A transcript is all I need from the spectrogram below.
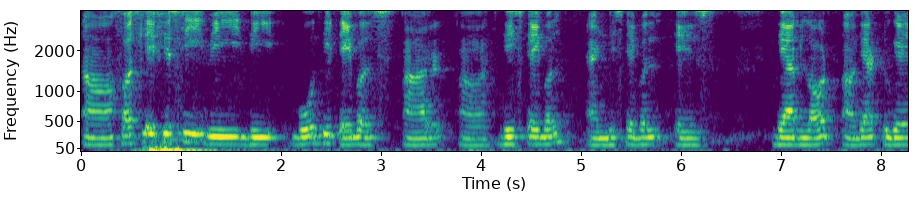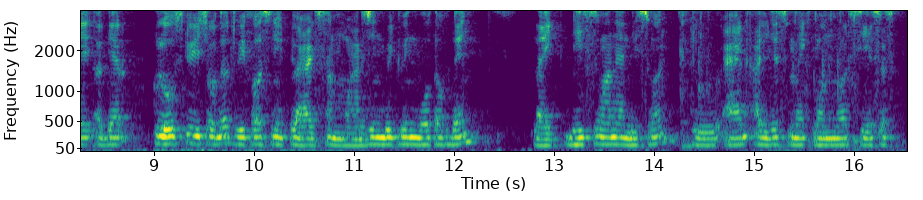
Uh, firstly if you see we the both the tables are uh, this table and this table is they are lot uh, they are together they are close to each other. We first need to add some margin between both of them like this one and this one. To add I'll just make one more CSS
